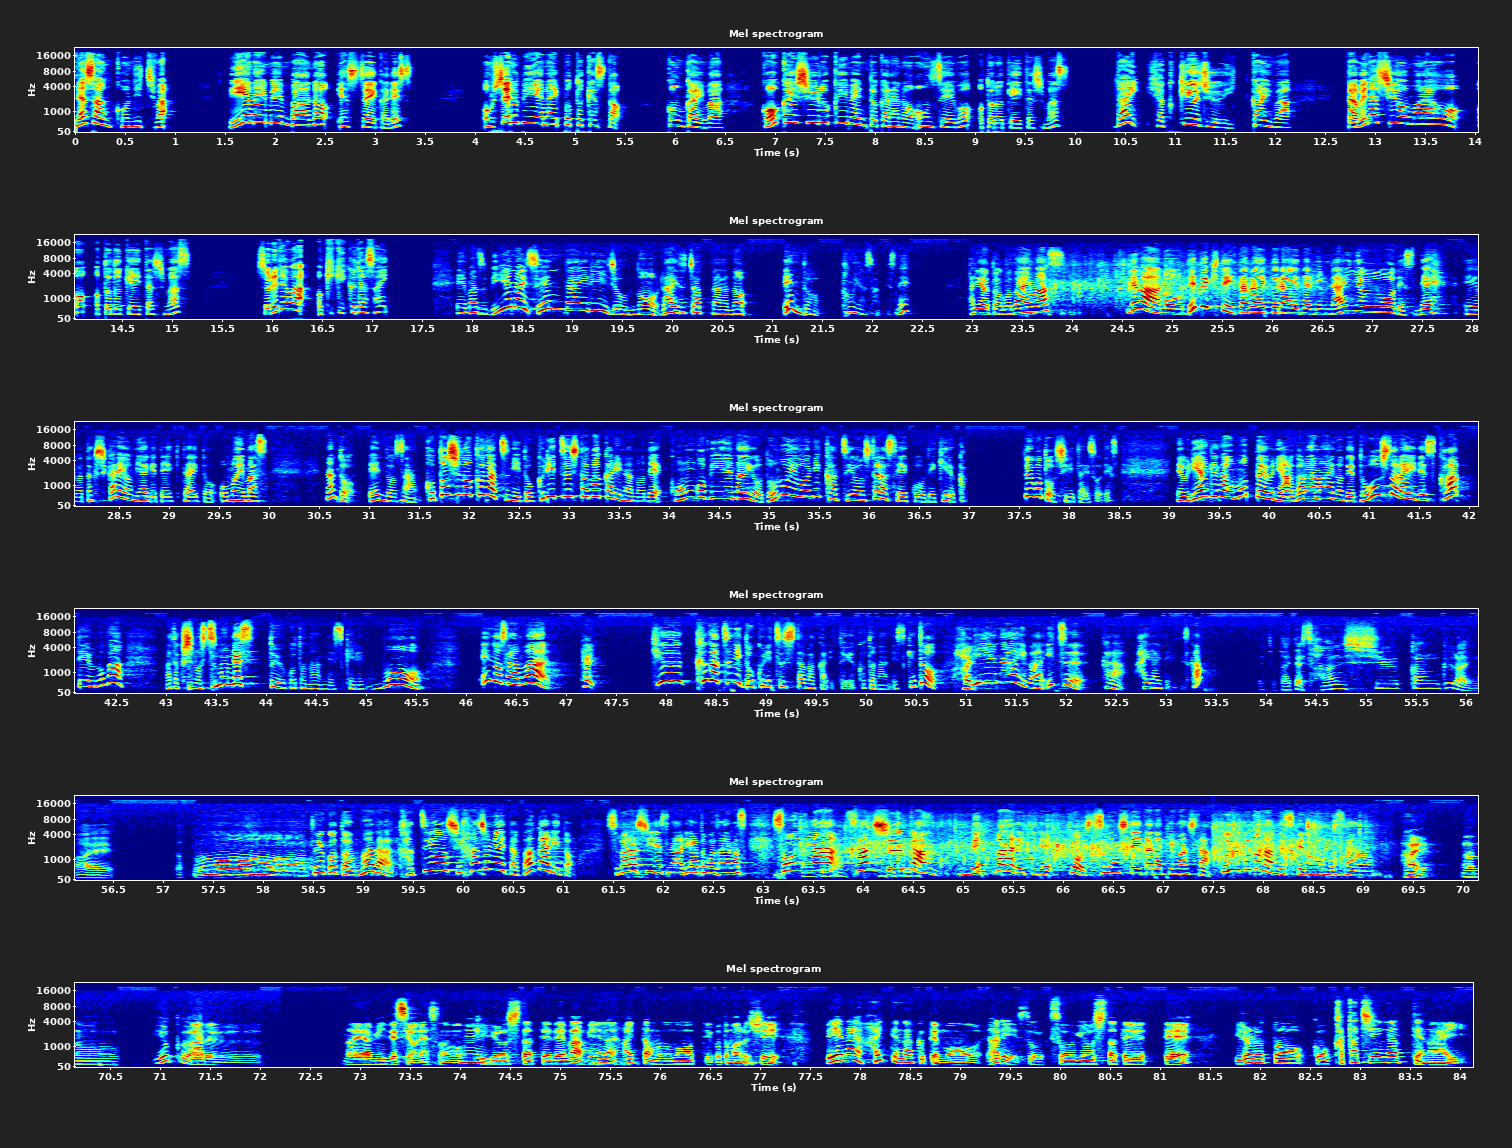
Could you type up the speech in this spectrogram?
皆さん、こんにちは。BNI メンバーの安さやかです。オフィシャル BNI ポッドキャスト。今回は公開収録イベントからの音声をお届けいたします。第191回は、ダメ出しをもらおうをお届けいたします。それではお聞きください。えまず BNI 仙台リージョンのライズチャプターの遠藤智也さんですね。ありがとうございます。ではあの出てきていただいている間に内容をですね、えー、私から読み上げていきたいと思います。なんと遠藤さん今年の9月に独立したばかりなので今後 BNI をどのように活用したら成功できるかということを知りたいそうです。で売上が思ったように上がらないのでどうしたらいいですか？っていうのが私の質問ですということなんですけれども遠藤さんは、はい、9, 月に独立したばかりということなんですけど、はい、BNI はいつから入られてるんですか？えっと、大体3週間ぐらい前だと思いということはまだ活用し始めたばかりと。素晴らしいですね。ありがとうございます。そんな3週間メンバー歴で今日質問していただきました。ということなんですけど大野さん。はい。あのよくある悩みですよね。その、起業したてでまあ BNI 入ったもののっていうこともあるし BNI 入ってなくてもやはり創業したてっていろいろと、こう、形になってない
